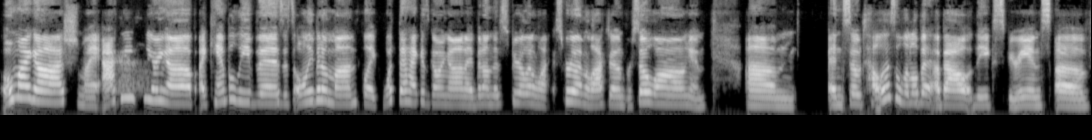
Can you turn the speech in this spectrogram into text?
Oh my gosh, my acne clearing up. I can't believe this. It's only been a month. Like, what the heck is going on? I've been on this spirulina, lactone for so long. And, um, and so tell us a little bit about the experience of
